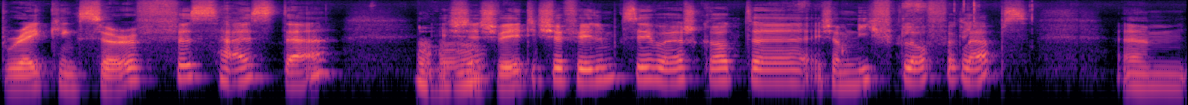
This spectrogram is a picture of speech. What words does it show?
Breaking Surface heißt der. Aha. Ist ein schwedischer Film gesehen, der erst gerade äh, ist am NIF gelaufen, glaube ich. Ähm,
